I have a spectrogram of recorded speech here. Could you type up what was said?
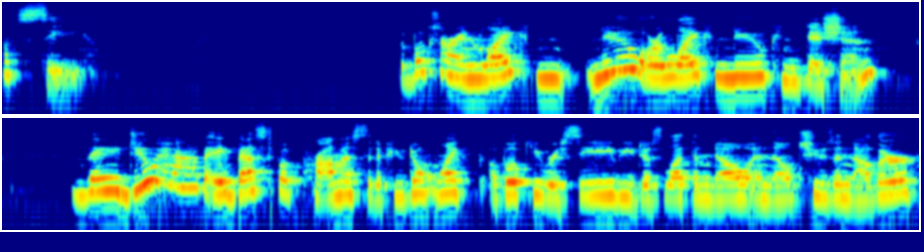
let's see. The books are in like new or like new condition. They do have a best book promise that if you don't like a book you receive, you just let them know and they'll choose another.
